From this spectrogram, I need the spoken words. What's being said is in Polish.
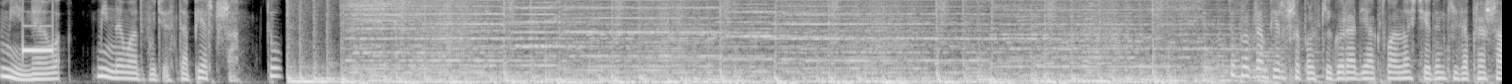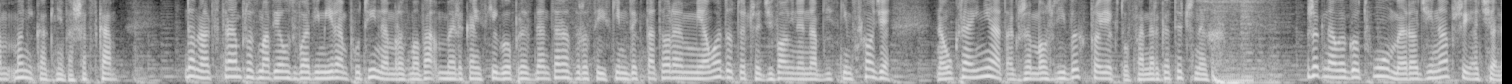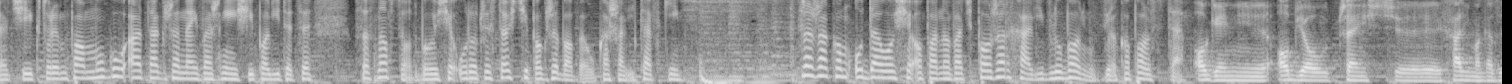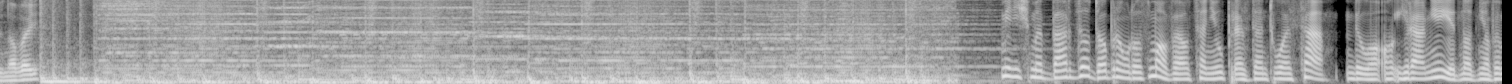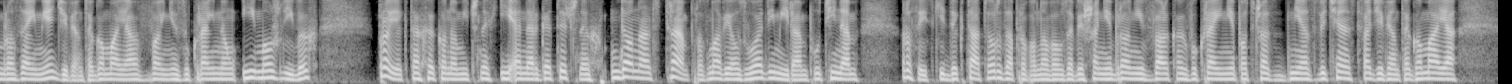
Minęła, minęła 21. Tu... Tu program Pierwszy Polskiego Radia Aktualności Jedynki. Zapraszam, Monika Gniewaszewska. Donald Trump rozmawiał z Władimirem Putinem. Rozmowa amerykańskiego prezydenta z rosyjskim dyktatorem miała dotyczyć wojny na Bliskim Wschodzie, na Ukrainie, a także możliwych projektów energetycznych. Żegnały go tłumy, rodzina, przyjaciele, ci, którym pomógł, a także najważniejsi politycy. W Sosnowcu odbyły się uroczystości pogrzebowe Łukasza Litewki. Strażakom udało się opanować pożar hali w Luboniu w Wielkopolsce. Ogień objął część e, hali magazynowej. Mieliśmy bardzo dobrą rozmowę, ocenił prezydent USA. Było o Iranie, jednodniowym rozejmie 9 maja w wojnie z Ukrainą i możliwych projektach ekonomicznych i energetycznych. Donald Trump rozmawiał z Władimirem Putinem. Rosyjski dyktator zaproponował zawieszenie broni w walkach w Ukrainie podczas Dnia Zwycięstwa 9 maja.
